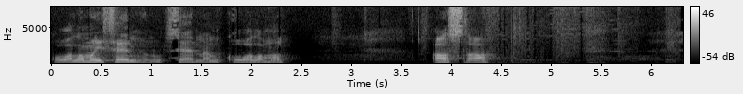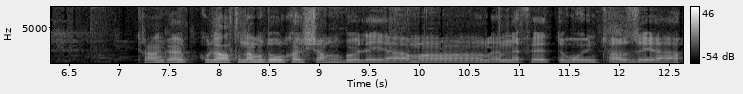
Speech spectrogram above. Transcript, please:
Kovalamayı sevmiyorum. Sevmem, kovalamam. Asla. Kanka kule altına mı doğru kaçacağım böyle ya? Aman en nefret ettim oyun tarzı ya.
